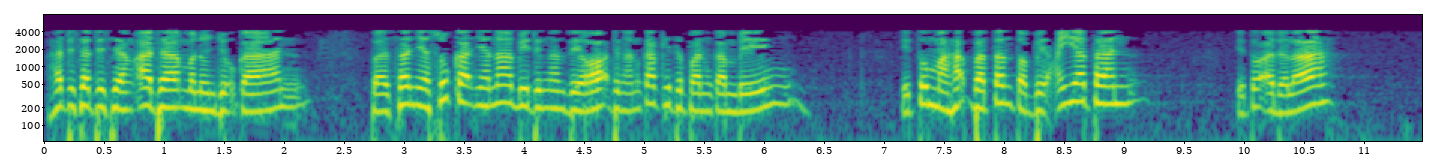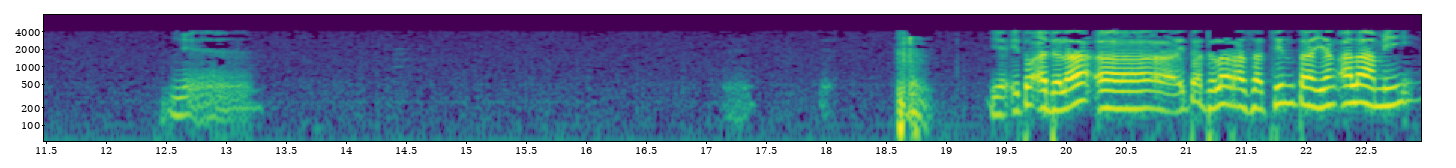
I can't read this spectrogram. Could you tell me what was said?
hadis-hadis yang ada menunjukkan bahasanya sukanya Nabi dengan zira, dengan kaki depan kambing, itu mahabbatan tabi'iyatan. Itu adalah ya, itu adalah uh, itu adalah rasa cinta yang alami,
